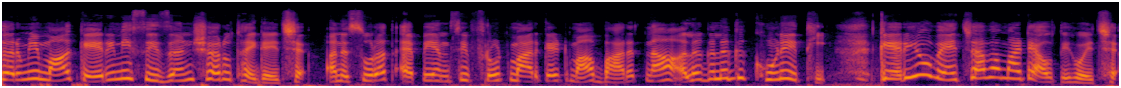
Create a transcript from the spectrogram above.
ગરમીમાં કેરીની સિઝન શરૂ થઈ ગઈ છે અને સુરત એપીએમસી ફ્રૂટ માર્કેટમાં ભારતના અલગ અલગ ખૂણેથી કેરીઓ વેચાવા માટે આવતી હોય છે.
